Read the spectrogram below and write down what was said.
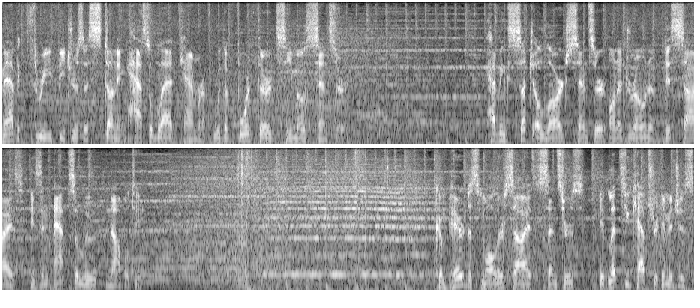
Mavic 3 features a stunning Hasselblad camera with a 4 3 CMOS sensor. Having such a large sensor on a drone of this size is an absolute novelty. Compared to smaller sized sensors, it lets you capture images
